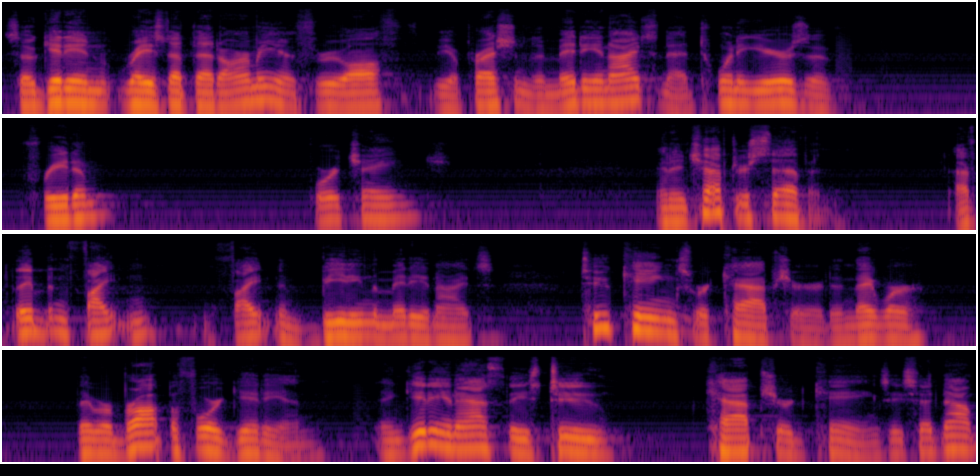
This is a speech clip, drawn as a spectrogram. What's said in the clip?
So Gideon raised up that army and threw off the oppression of the Midianites and had 20 years of freedom for a change. And in chapter 7, after they've been fighting, fighting and beating the Midianites, two kings were captured and they were, they were brought before Gideon. And Gideon asked these two captured kings, he said, Now,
